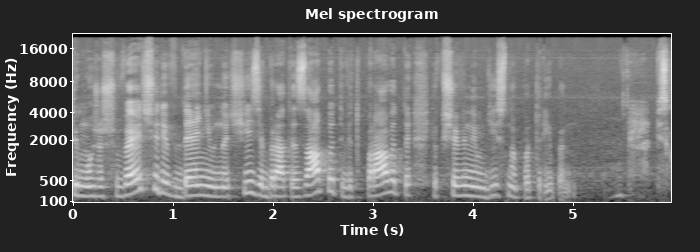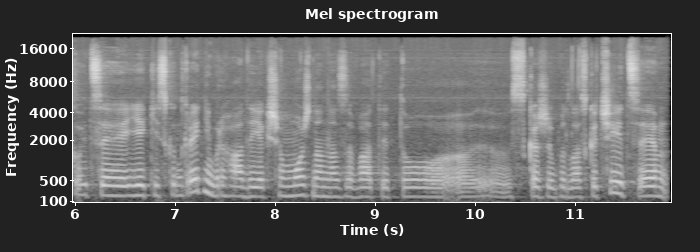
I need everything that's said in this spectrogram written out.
ти можеш ввечері, вдень і вночі зібрати запит, відправити, якщо він їм дійсно потрібен. Військові це якісь конкретні бригади, якщо можна називати, то е, скажи, будь ласка, чи це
